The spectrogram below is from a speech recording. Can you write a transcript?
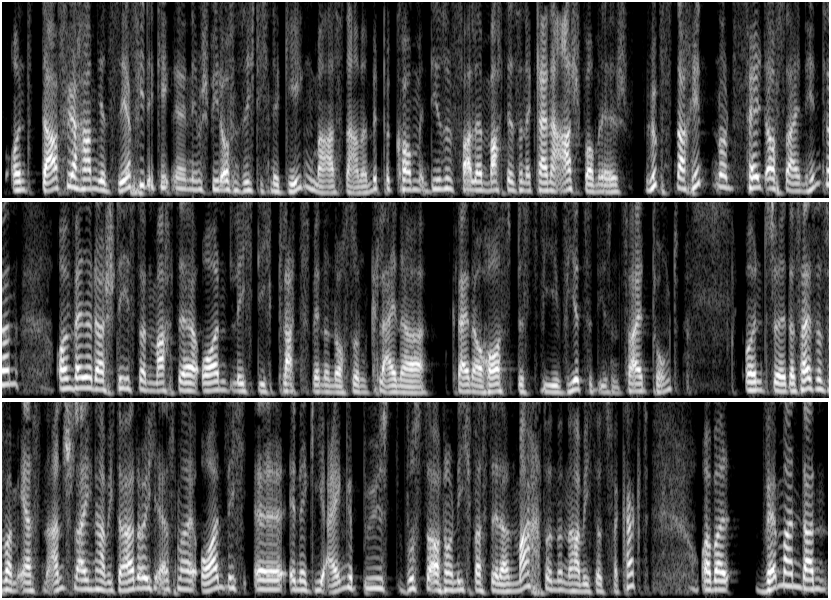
Und dafür haben jetzt sehr viele Gegner in dem Spiel offensichtlich eine Gegenmaßnahme mitbekommen. In diesem Falle macht er so eine kleine Arschbombe. Er hüpft nach hinten und fällt auf seinen Hintern. Und wenn du da stehst, dann macht er ordentlich dich Platz, wenn du noch so ein kleiner, kleiner Horst bist wie wir zu diesem Zeitpunkt. Und äh, das heißt also, beim ersten Anschleichen habe ich dadurch erstmal ordentlich äh, Energie eingebüßt, wusste auch noch nicht, was der dann macht und dann habe ich das verkackt. Aber wenn man dann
